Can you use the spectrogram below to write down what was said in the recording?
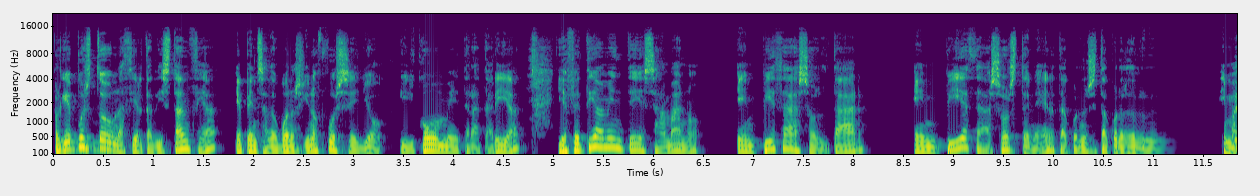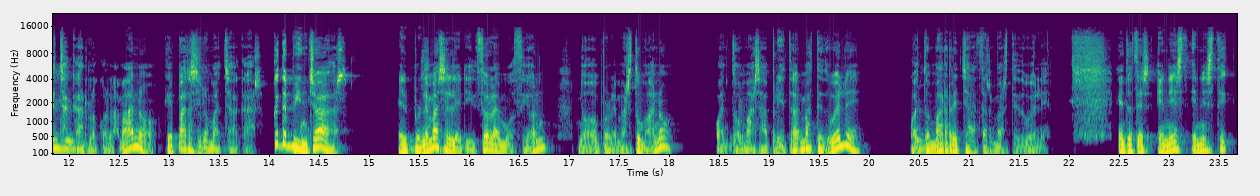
porque he puesto una cierta distancia, he pensado, bueno, si no fuese yo, ¿y cómo me trataría? Y efectivamente esa mano empieza a soltar, empieza a sostener, ¿te acuerdas si te acuerdas del... y machacarlo con la mano? ¿Qué pasa si lo machacas? ¿Qué te pinchas? ¿El problema es el erizo, la emoción? No, el problema es tu mano. Cuanto más aprietas, más te duele. Cuanto más rechazas, más te duele. Entonces, en este,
